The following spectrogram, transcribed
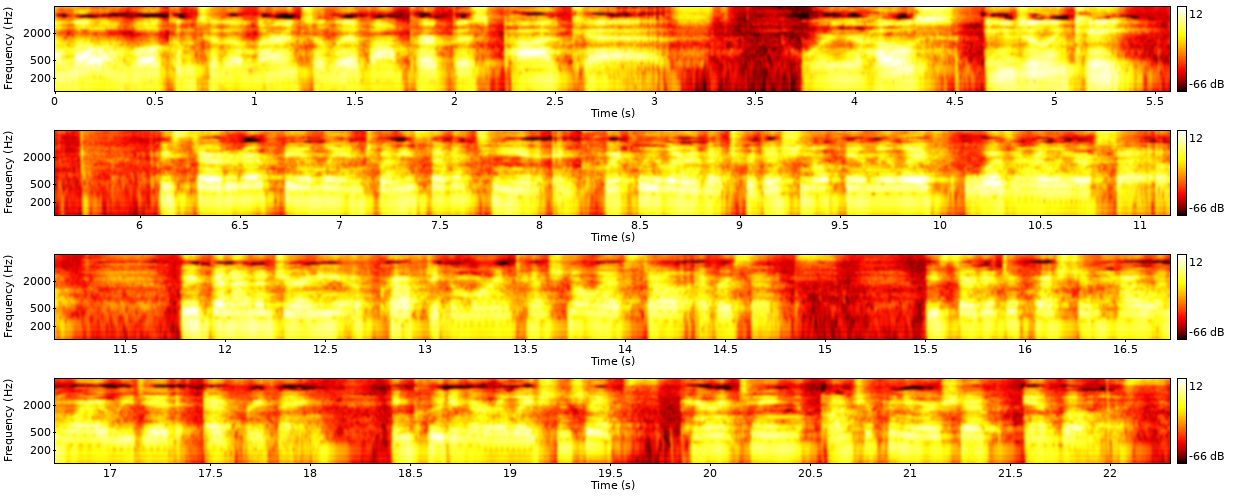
Hello, and welcome to the Learn to Live on Purpose podcast. We're your hosts, Angel and Kate. We started our family in 2017 and quickly learned that traditional family life wasn't really our style. We've been on a journey of crafting a more intentional lifestyle ever since. We started to question how and why we did everything, including our relationships, parenting, entrepreneurship, and wellness.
